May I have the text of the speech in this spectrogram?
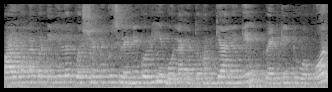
पाई अगर पर्टिकुलर क्वेश्चन में कुछ लेने को नहीं बोला है तो हम क्या लेंगे? ट्वेंटी टू अपॉन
